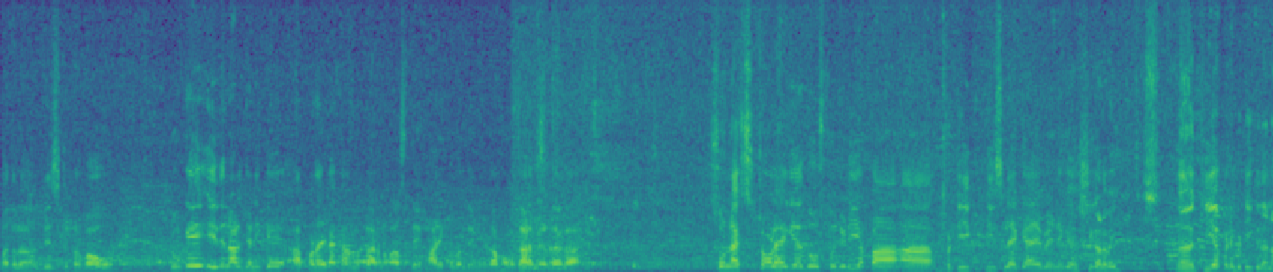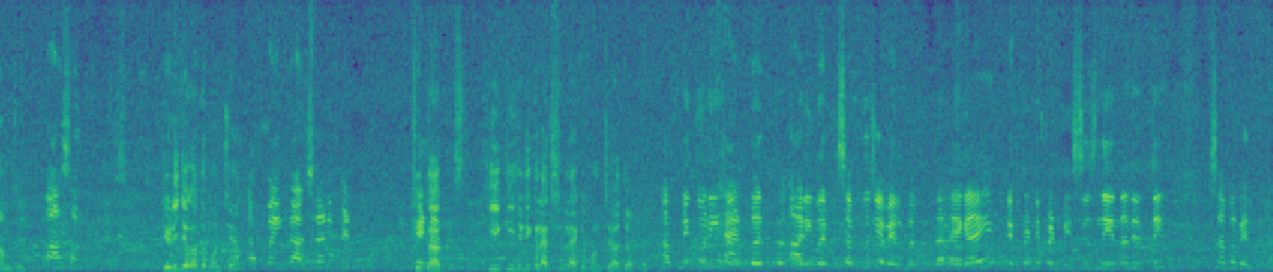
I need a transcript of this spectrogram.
ਮਤਲਬ ਵਿਜ਼ਿਟ ਕਰਵਾਓ। ਕਿਉਂਕਿ ਇਹਦੇ ਨਾਲ ਜਾਨੀ ਕਿ ਆਪਣਾ ਜਿਹੜਾ ਕੰਮ ਕਰਨ ਵਾਸਤੇ ਹਰ ਇੱਕ ਬੰਦੇ ਨੂੰ ਜਿਹੜਾ ਹੌਸਲਾ ਮਿਲਦਾ ਹੈਗਾ। ਸੋ ਨੈਕਸਟ ਸਟਾਲ ਹੈਗੀ ਆ ਦੋਸਤੋ ਜਿਹੜੀ ਆਪਾਂ ਬੁਟੀਕ ਪੀਸ ਲੈ ਕੇ ਆਏ ਹੋਏ ਨੇਗੇ। ਸਤਿ ਸ਼੍ਰੀ ਅਕਾਲ ਬਾਈ। ਅਹ, ਕੀ ਆ ਆਪਣੀ ਬੁਟੀਕ ਦਾ ਨਾਮ ਜੀ? ਆ ਸਭ ਕਿਹੜੀ ਜਗ੍ਹਾ ਤੋਂ ਪਹੁੰਚੇ ਆ? ਆਪਾਂ ਇੱਕ ਕਲਚਰਲ ਪਿੰਡ ਠੀਕ ਆ ਕੀ ਕੀ ਜਿਹੜੀ ਕਲੈਕਸ਼ਨ ਲੈ ਕੇ ਪਹੁੰਚੇ ਅੱਜ ਆਪਾਂ? ਆਪਣੇ ਕੋਲ ਹੀ ਹੈਂਡ ਵਰਕ ਆਰੀ ਵਰਕ ਸਭ ਕੁਝ ਅਵੇਲੇਬਲ ਹੁੰਦਾ ਹੈਗਾ ਹੈ ਡਿਫਰੈਂਟ ਡਿਫਰੈਂਟ ਪੀਸਿਸ ਨੇ ਇਹਨਾਂ ਦੇ ਉੱਤੇ ਸਭ ਅਵੇਲੇਬਲ ਹੈ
